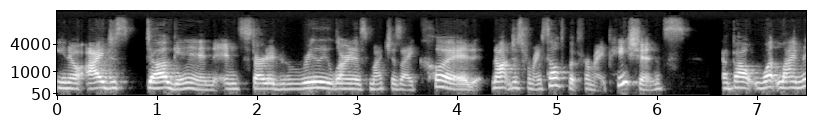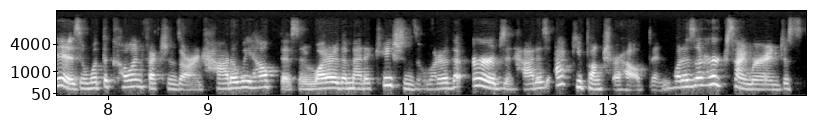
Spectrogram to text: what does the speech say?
you know, I just dug in and started to really learn as much as I could, not just for myself, but for my patients about what Lyme is and what the co-infections are and how do we help this and what are the medications and what are the herbs and how does acupuncture help and what is a Herxheimer and just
